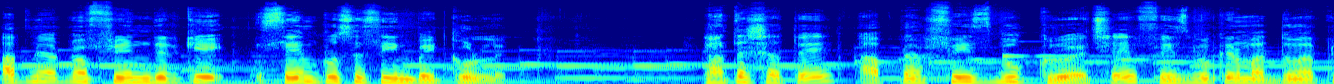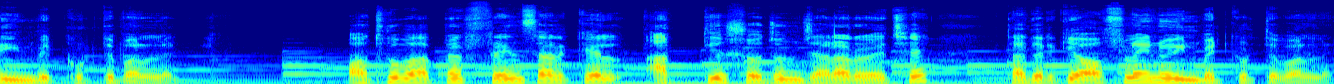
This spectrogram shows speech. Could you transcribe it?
আপনি আপনার ফ্রেন্ডদেরকে সেম প্রসেসে ইনভাইট করলেন। সাথে সাথে আপনার ফেসবুক রয়েছে ফেসবুকের মাধ্যমে আপনি ইনভাইট করতে পারলেন। অথবা আপনার ফ্রেন্ড সার্কেল আত্মীয় স্বজন যারা রয়েছে, তাদেরকে অফলাইনেও ইনভাইট করতে পারলে।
